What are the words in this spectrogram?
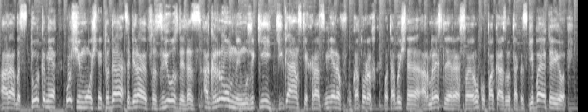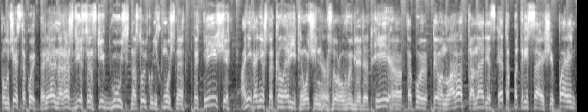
арабы с турками. Очень мощный. Туда собираются звезды, да, огромные мужики гигантских размеров, у которых вот обычно армрестлеры свою руку показывают так, сгибают ее. Получается такой реально рождественский гусь. Настолько у них мощное предплечье. Они, конечно, колоритны, очень здорово выглядят. И э, такой Деван Ларат, канадец, это потрясающий парень.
